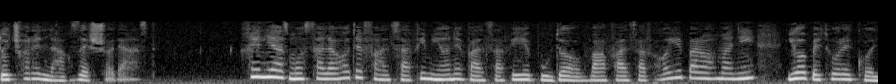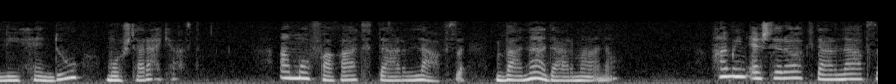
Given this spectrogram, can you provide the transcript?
دچار لغزش شده است. خیلی از مصطلحات فلسفی میان فلسفه بودا و فلسفه های براهمنی یا به طور کلی هندو مشترک است. اما فقط در لفظ و نه در معنا. همین اشتراک در لفظ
